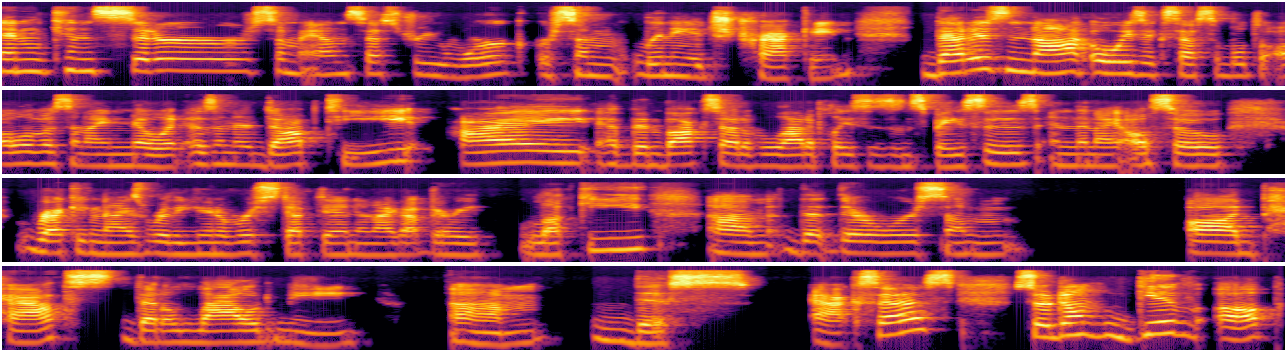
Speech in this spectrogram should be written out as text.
and consider some ancestry work or some lineage tracking. That is not always accessible to all of us, and I know it. As an adoptee, I have been boxed out of a lot of places and spaces. And then I also recognize where the universe stepped in, and I got very lucky um, that there were some odd paths that allowed me um, this access. So don't give up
